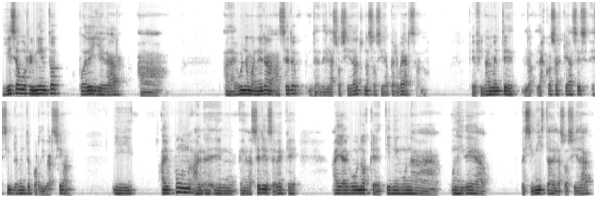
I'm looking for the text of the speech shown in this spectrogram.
Y ese aburrimiento puede llegar a, a de alguna manera, hacer de, la sociedad una sociedad perversa, ¿no? Que finalmente las cosas que haces es simplemente por diversión. Y algún, en, en la serie se ve que hay algunos que tienen una, una idea pesimista de la sociedad,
